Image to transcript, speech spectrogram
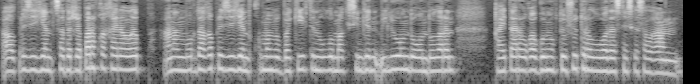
ал президент садыр жапаровго кайрылып анан мурдагы президент курманбек бакиевдин уулу максимдин миллиондогон долларын кайтарууга көмөктөшүү тууралуу убадасын эске салган.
